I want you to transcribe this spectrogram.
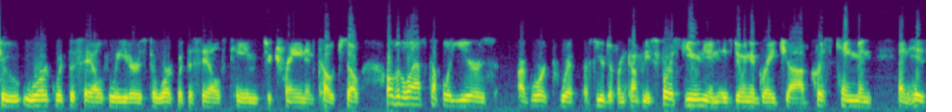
to work with the sales leaders, to work with the sales team, to train and coach. So, over the last couple of years, I've worked with a few different companies. First Union is doing a great job. Chris Kingman and his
